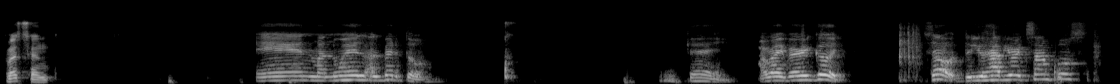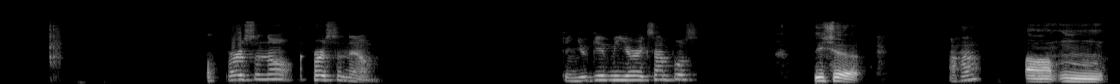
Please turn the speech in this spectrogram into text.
Present. And Manuel Alberto. Okay. All right. Very good. So do you have your examples? Personal, personnel. Can you give me your examples? Teacher, Ajá. ah, mm,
